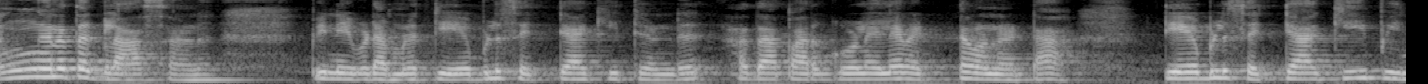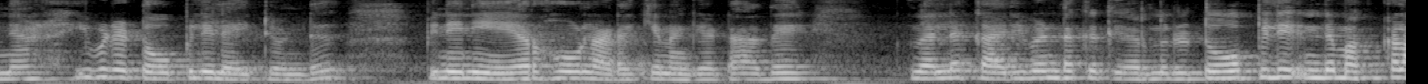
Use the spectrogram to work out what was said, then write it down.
അങ്ങനത്തെ ഗ്ലാസ്സാണ് പിന്നെ ഇവിടെ നമ്മൾ ടേബിൾ സെറ്റാക്കിയിട്ടുണ്ട് അത് പർഗോളയിലെ വെട്ടമാണ് കേട്ടോ ടേബിൾ സെറ്റാക്കി പിന്നെ ഇവിടെ ടോപ്പിൽ ലൈറ്റ് ഉണ്ട്. പിന്നെ ഇനി എയർ ഹോൾ അടയ്ക്കണം കേട്ടോ. അതെ നല്ല കരിവണ്ടൊക്കെ കയറുന്നുണ്ട് ടോപ്പിൽ എന്റെ മക്കൾ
